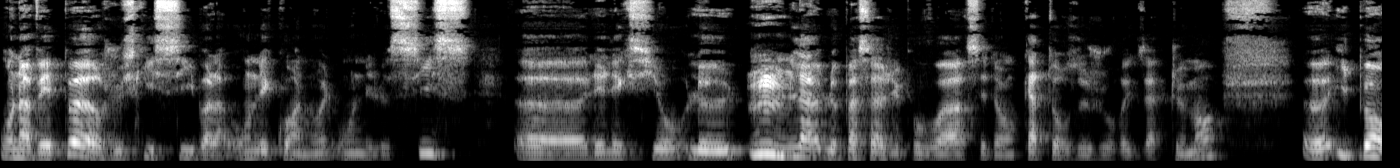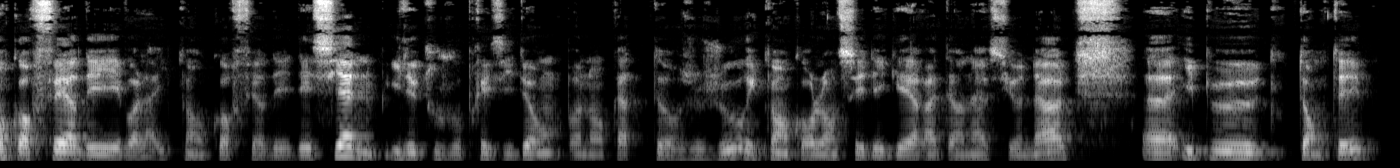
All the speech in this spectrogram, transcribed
On avait peur jusqu'ici, voilà, on est quoi On est le 6, euh, l'élection, le, le, passage du pouvoir, c'est dans 14 jours exactement. Euh, il peut encore faire des, voilà, il peut encore faire des, des, siennes. Il est toujours président pendant 14 jours. Il peut encore lancer des guerres internationales. Euh, il peut tenter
